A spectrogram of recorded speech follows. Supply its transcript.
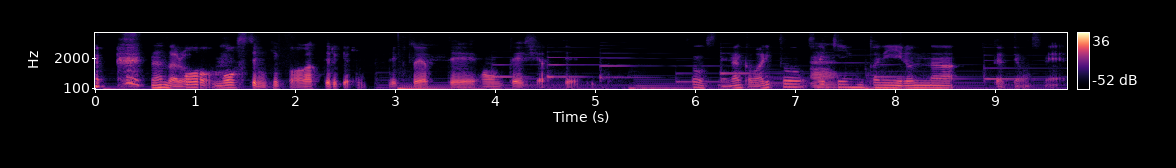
なんだろもう、もうすでに結構上がってるけど、クリプトやって、ホームページやって、う。そうですね。なんか割と最近本当にいろんなことやってますね。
